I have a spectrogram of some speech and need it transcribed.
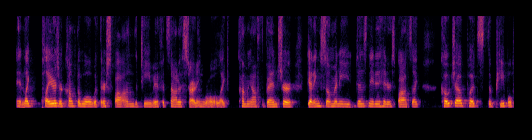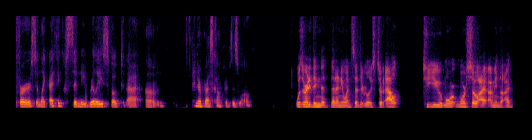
and like players are comfortable with their spot on the team if it's not a starting role, like coming off the bench or getting so many designated hitter spots. Like Kocha puts the people first, and like I think Sydney really spoke to that um, in her press conference as well. Was there anything that that anyone said that really stood out to you more more so? I, I mean, I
